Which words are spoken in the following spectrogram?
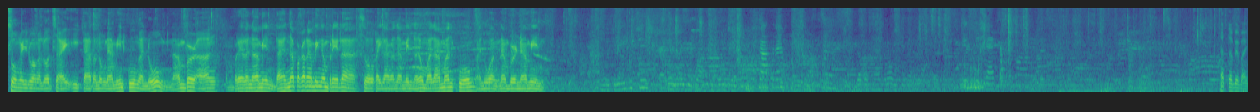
So ngayon mga lods ay itatanong namin kung anong number ang umbrella namin. Dahil napakaraming umbrella, so kailangan namin ano, malaman kung ano ang number namin. At bye-bye.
